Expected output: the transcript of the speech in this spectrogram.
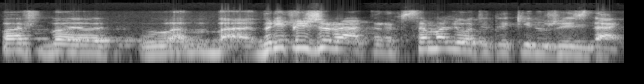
по, в, в рефрижераторах, самолеты такие нужно издать.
